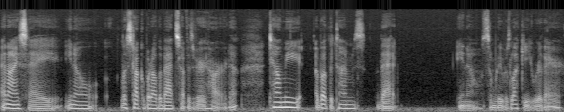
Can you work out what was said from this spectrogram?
and I say, you know, let's talk about all the bad stuff, it's very hard. Huh? Tell me about the times that, you know, somebody was lucky you were there.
